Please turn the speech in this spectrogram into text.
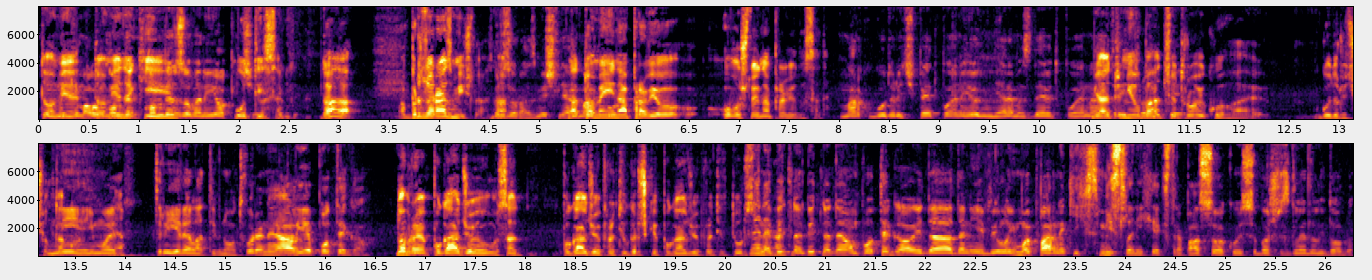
To mi je, malo to mi je konde- neki kondenzovani Jokić. utisak. Da, da. A brzo razmišlja. zna. Brzo razmišlja. Na tome je i Marko- napravio ovo što je napravio do sada. Marko Gudurić 5 poena i Ognjen Jeremaz 9 poena. Ja ti nije ubacio trojku ovaj Gudurić, ali tako? Nije, imao je Ja. tri relativno otvorene, ali je potegao. Dobro, je, pogađao je ovo sad. Pogađao je protiv Grčke, pogađao je protiv Turske. Ne, ne, bitno je, bitno je da je on potegao i da, da nije bilo. Imao je par nekih smislenih ekstra pasova koji su baš izgledali dobro.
